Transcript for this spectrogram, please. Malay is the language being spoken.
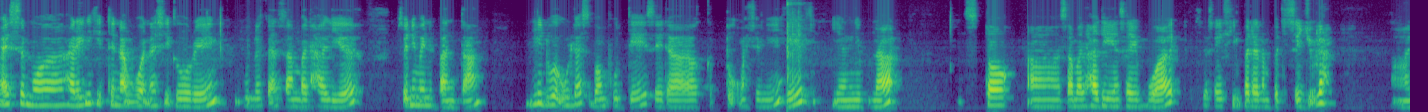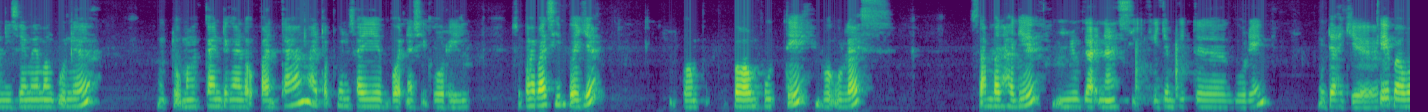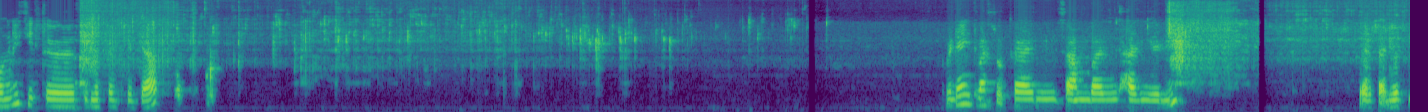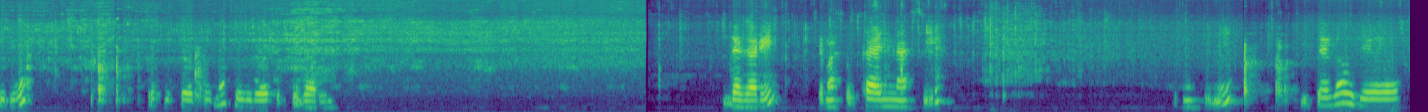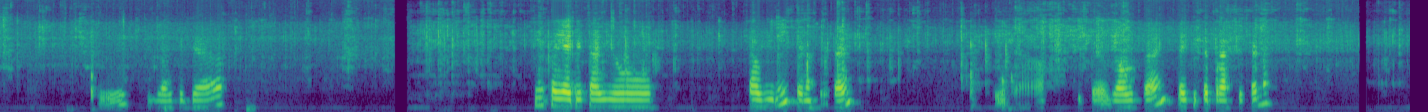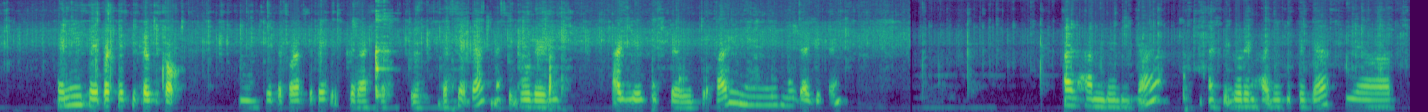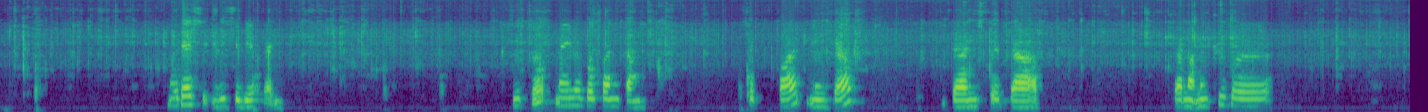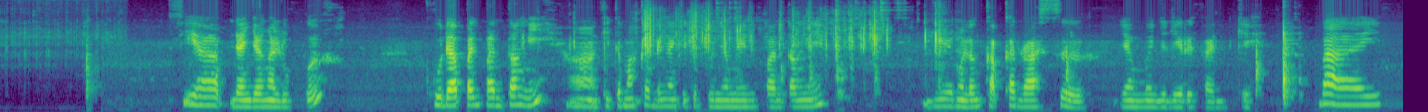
Hai semua, hari ni kita nak buat nasi goreng gunakan sambal halia. So ni menu pantang. Ni dua ulas bawang putih, saya dah ketuk macam ni. Okay, yang ni pula stok uh, sambal halia yang saya buat. So saya simpan dalam peti sejuk lah. Uh, ni saya memang guna untuk makan dengan lauk pantang ataupun saya buat nasi goreng. So bahan-bahan simple je. Bawang, bawang putih dua ulas. Sambal halia dan juga nasi. Okay, jom kita goreng. Mudah je. Okey, bawang ni kita timbulkan sekejap. Kemudian kita masukkan sambal halia ni. Saya letak dua sini. So, kita tumis sehingga sedikit garing. Dah garing. Kita masukkan nasi. Nasi ni. Kita lau je. Tinggal kejap. Ni saya ada sayur sawi ni saya masukkan. Kita gaulkan dan kita perasakan lah. Yang ni saya pakai chicken stock. Hmm, kita perasakan kita rasa. Okay, dah siap dah nasi goreng halia kita untuk hari ni. Mudah je kan? Alhamdulillah. Nasi goreng halia kita dah siap mudah disediakan. Untuk menu berpantang. Cepat, mudah dan sedap. Selamat mencuba. Siap dan jangan lupa kudapan pantang ni ha, kita makan dengan kita punya menu pantang ni dia melengkapkan rasa yang menyelerakan. Okay. Bye.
